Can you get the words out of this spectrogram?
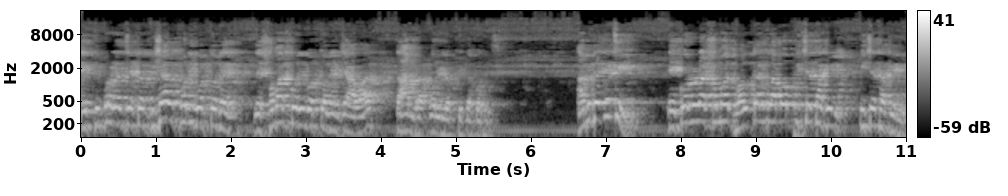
এই ত্রিপুরার যে একটা বিশাল পরিবর্তনের, যে সমাজ পরিবর্তনের যে আওয়াজ, তা আমরা পরিলক্ষিত করেছি। আমি দেখেছি, এই করোনার সময় ভলকার ক্লাবও পিছিয়ে থাকেনি পিছিয়ে থাকেনি।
